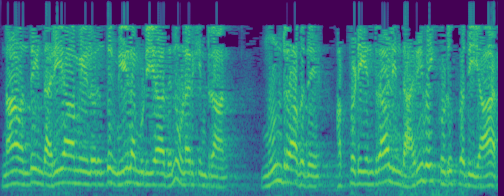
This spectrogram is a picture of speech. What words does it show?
நான் வந்து இந்த அறியாமையிலிருந்து மீள முடியாதுன்னு உணர்கின்றான். மூன்றாவது அப்படி என்றால் இந்த அறிவை கொடுப்பது யார்?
